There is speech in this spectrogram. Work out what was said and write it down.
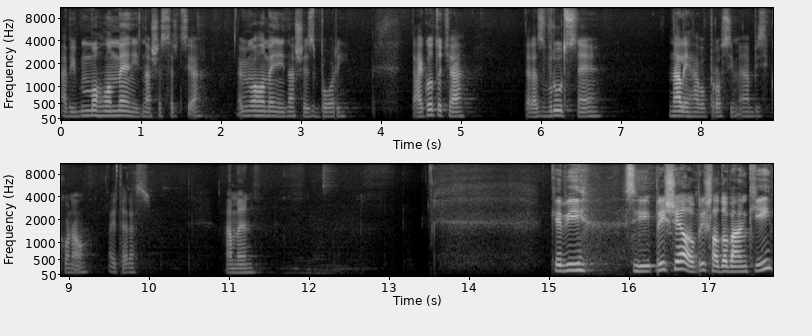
aby mohlo meniť naše srdcia, aby mohlo meniť naše zbory. Tak o to ťa teraz vrúcne, naliehavo prosíme, aby si konal aj teraz. Amen. Keby si prišiel alebo prišla do banky,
